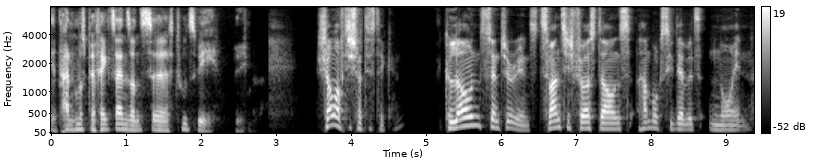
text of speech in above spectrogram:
Der Punt muss perfekt sein, sonst äh, tut's weh, würde ich mal sagen. Schauen wir auf die Statistik. Cologne Centurions 20 First Downs, Hamburg Sea Devils 9.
